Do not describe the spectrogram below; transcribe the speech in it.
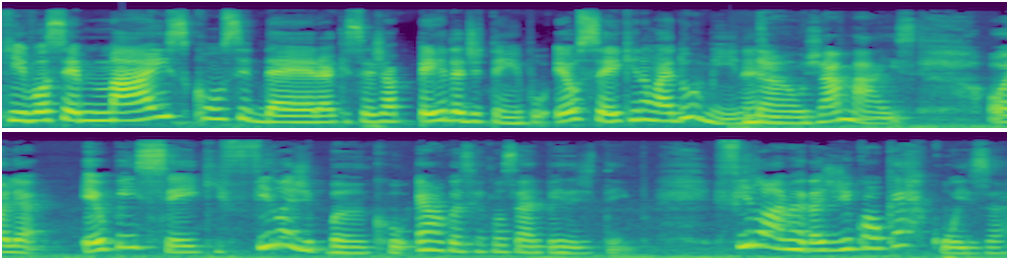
Que você mais considera que seja perda de tempo? Eu sei que não é dormir, né? Não, jamais. Olha, eu pensei que fila de banco é uma coisa que eu considero perda de tempo. Fila, na verdade, de qualquer coisa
